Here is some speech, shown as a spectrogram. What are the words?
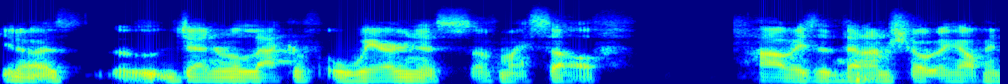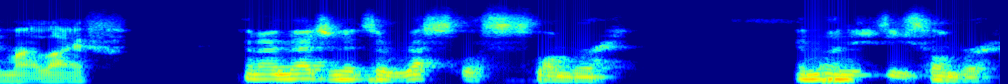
you know, a general lack of awareness of myself. How is it that I'm showing up in my life? And I imagine it's a restless slumber, an uneasy slumber.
